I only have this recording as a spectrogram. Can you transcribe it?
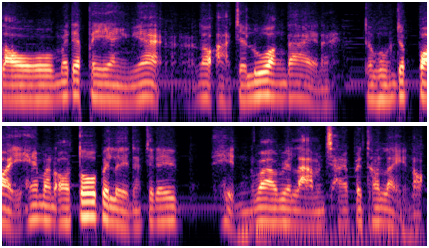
เราไม่ได้แปลงอย่างเงี้ยเราอาจจะล่วงได้นะ แต่ผมจะปล่อยให้มันออโต้ไปเลยนะ จะได้เห็นว่าเวลามันใช้ไปเท่าไหร่เนาะ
